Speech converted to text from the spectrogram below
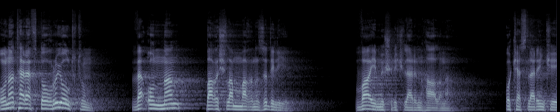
Ona tərəf doğru yol tutun və ondan bağışlanmağınızı diləyin. Vay müşriklərin halına! O kəslərin ki,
